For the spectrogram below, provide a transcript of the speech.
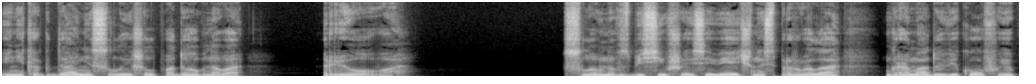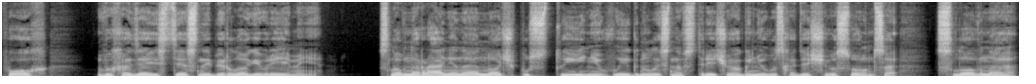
и никогда не слышал подобного рева. Словно взбесившаяся вечность прорвала громаду веков и эпох, выходя из тесной берлоги времени. Словно раненая ночь пустыни выгнулась навстречу огню восходящего солнца, словно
